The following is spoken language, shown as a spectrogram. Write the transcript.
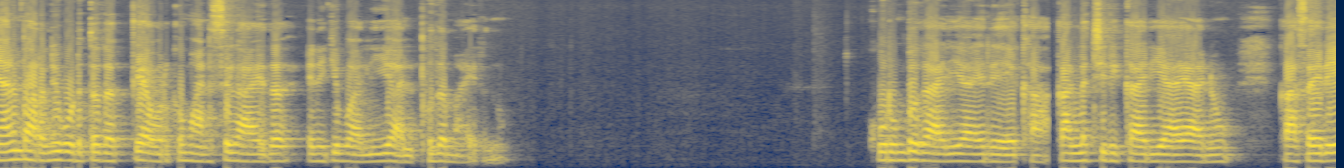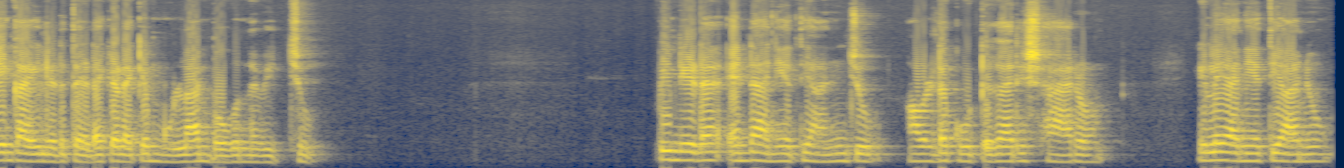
ഞാൻ പറഞ്ഞു കൊടുത്തതൊക്കെ അവർക്ക് മനസ്സിലായത് എനിക്ക് വലിയ അത്ഭുതമായിരുന്നു. കുറുമ്പുകാരിയായ രേഖ കള്ളച്ചിരിക്കാരിയായ അനു കസേരയും കയ്യിലെടുത്ത് ഇടയ്ക്കിടയ്ക്ക് മുള്ളാൻ പോകുന്ന വിച്ചു. പിന്നീട് എന്റെ അനിയത്തി അഞ്ജു അവളുടെ കൂട്ടുകാരി ഷാരോൺ ഇളയ അനിയത്തി അനു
